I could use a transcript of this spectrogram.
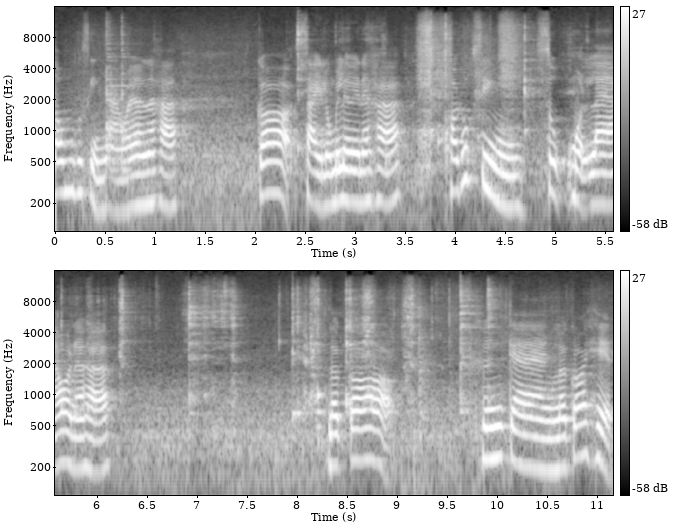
ต้มทุกสิ่งอย่างไว้แล้วนะคะ ก็ใส่ลงไปเลยนะคะพราะทุกสิ่งสุกหมดแล้วนะคะ แล้วก็เครื่องแกงแล้วก็เห็ด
